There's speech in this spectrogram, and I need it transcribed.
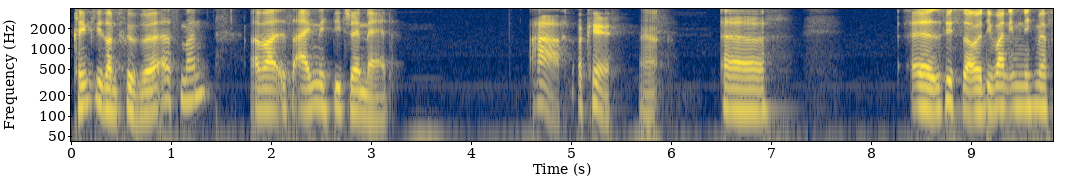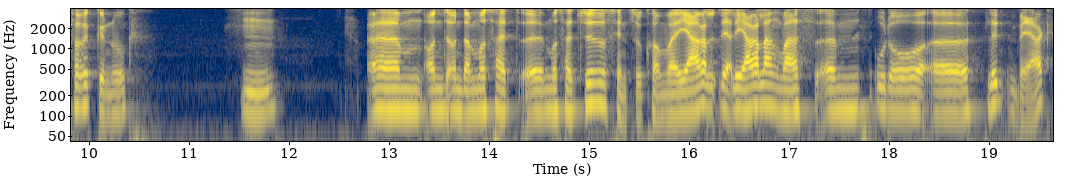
Klingt wie so ein Friseur erstmal, aber ist eigentlich DJ Mad. Ah, okay. Ja. Äh, äh, siehst du, aber die waren ihm nicht mehr verrückt genug. Mhm. Ähm, und, und dann muss halt, äh, muss halt Jesus hinzukommen, weil Jahre, jahrelang war es ähm, Udo äh, Lindenberg,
